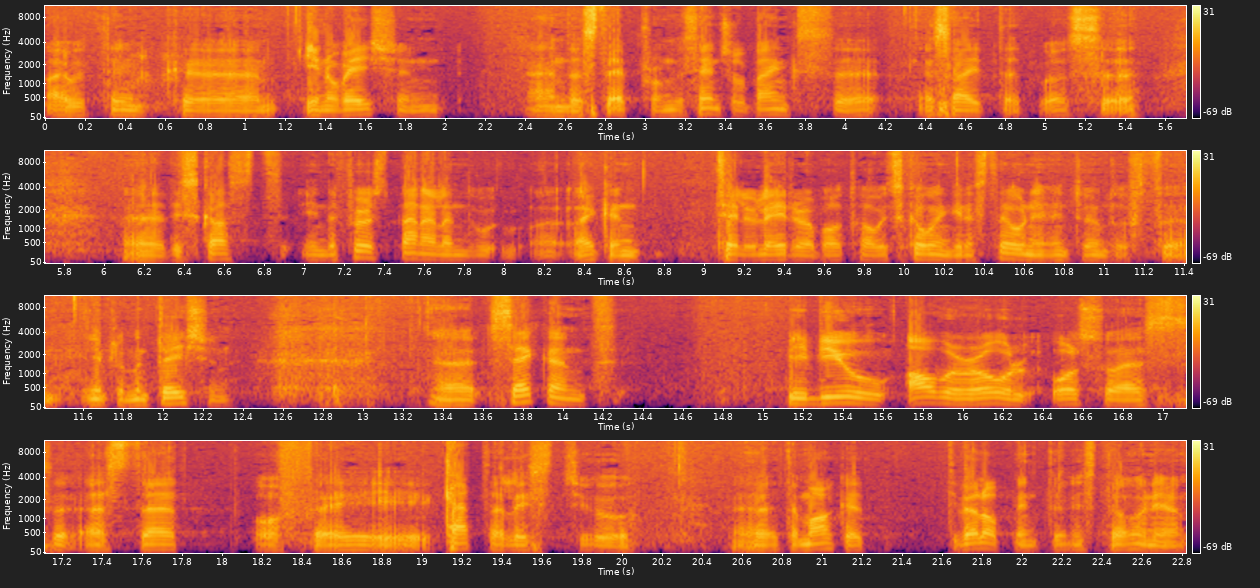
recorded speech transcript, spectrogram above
I would think uh, innovation and a step from the central bank's uh, side that was uh, uh discussed in the first panel, and I can tell you later about how it's going in Estonia in terms of uh, implementation. Uh, second, we view our role also as, as that of a catalyst to the market development in Estonia.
